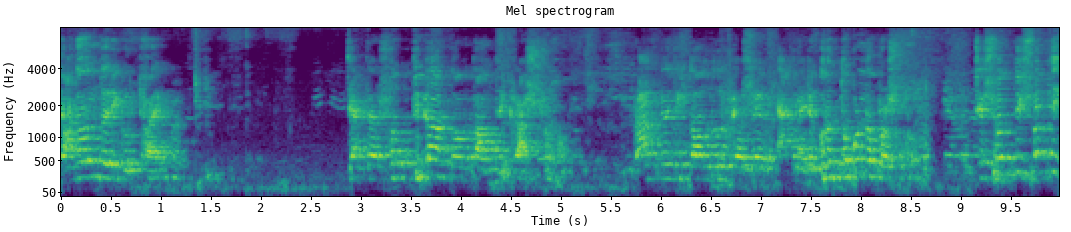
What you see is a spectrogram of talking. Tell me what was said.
জাগরণ তৈরি করতে হয় যে একটা সত্যিকার গণতান্ত্রিক রাষ্ট্র রাজনৈতিক দলগুলোর কাছে এখন এটা গুরুত্বপূর্ণ প্রশ্ন। যে সত্যি সত্যি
